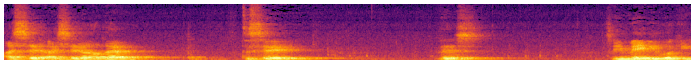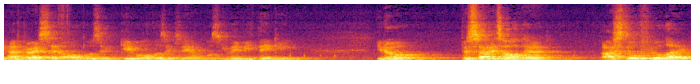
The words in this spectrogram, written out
I say, I say all that to say this. So you may be looking, after I said all those, gave all those examples, you may be thinking, you know, besides all that, I still feel like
